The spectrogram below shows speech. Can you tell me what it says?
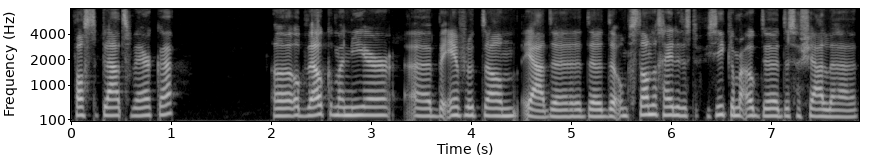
vaste plaats werken. Uh, op welke manier uh, beïnvloedt dan ja, de, de, de omstandigheden, dus de fysieke, maar ook de, de sociale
